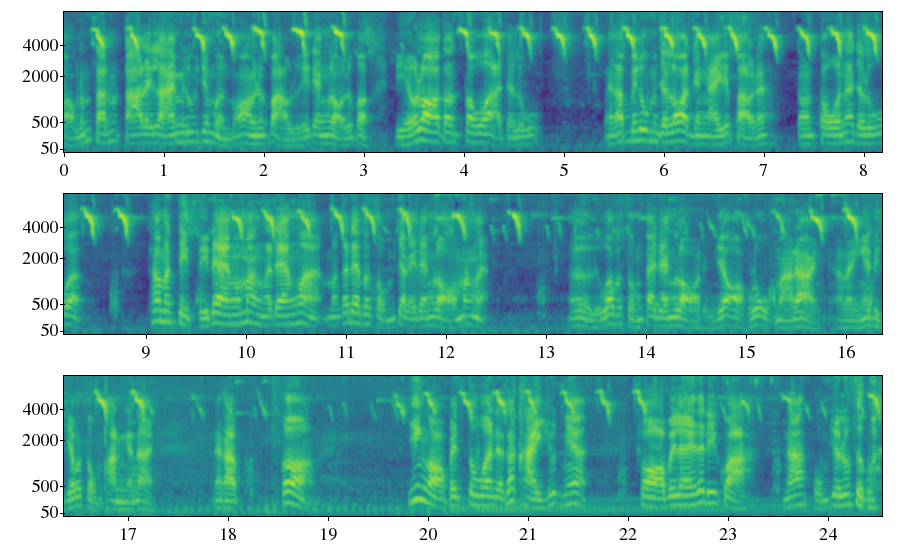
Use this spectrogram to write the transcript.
ออกน้ำตาลน้ำตาลายๆไม่รู้จะเหมือนพ่อมันหรือเปล่าหรือแดงหล่อหรือเปล่า เดี๋ยวรอตอนโตอาจจะรู้นะครับ ไม่รู้มันจะรอดยังไงหรือเปล่านะตอนโตน่าจะรู้ว่า ถ้ามันติดสีแดงมามั่งแสดงว่ามันก็ได้ผสมจากไอแดงหล่อมั่งแหละเออหรือว่าผสมไก่แดงหล่อถึงจะออกลูกมาได้ อะไรเงี้ยถึงจะผสมพันธุ์กันได้นะครับ ก็ยิ่งออกเป็นตัวเนี่ยถ้าไข่ชุดเนี้ยฝ่อไปเลยซะดีกว่านะ ผมจะรู้สึกว่า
